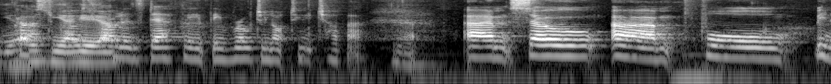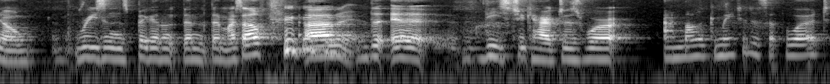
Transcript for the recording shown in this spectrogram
Yeah, Post, yeah, post. Roland's death, they, they wrote a lot to each other. Um, so um, for you know reasons bigger than, than, than myself, um, the, uh, these two characters were amalgamated. Is that the word?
